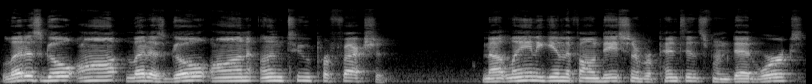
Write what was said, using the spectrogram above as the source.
let us go on let us go on unto perfection, not laying again the foundation of repentance from dead works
